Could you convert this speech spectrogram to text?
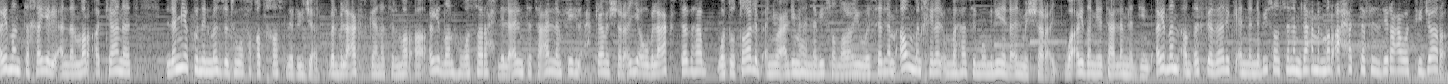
أيضا تخيلي أن المرأة كانت لم يكن المسجد هو فقط خاص للرجال بل بالعكس كانت المرأة أيضا هو صرح للعلم تتعلم فيه الأحكام الشرعية وبالعكس تذهب وتطالب أن يعلمها النبي صلى الله عليه وسلم أو من خلال أمهات المؤمنين العلم الشرعي. وأيضا يتعلمن الدين. أيضا أضيف ذلك أن النبي صلى الله عليه وسلم دعم المرأة حتى في الزراعة والتجارة.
